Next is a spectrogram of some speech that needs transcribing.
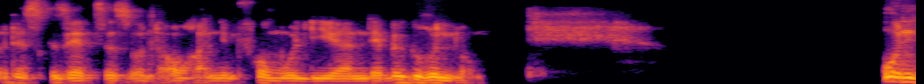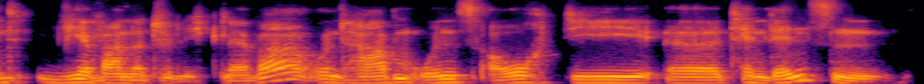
des Gesetzes und auch an dem Formulieren der Begründung. Und wir waren natürlich clever und haben uns auch die äh, Tendenzen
